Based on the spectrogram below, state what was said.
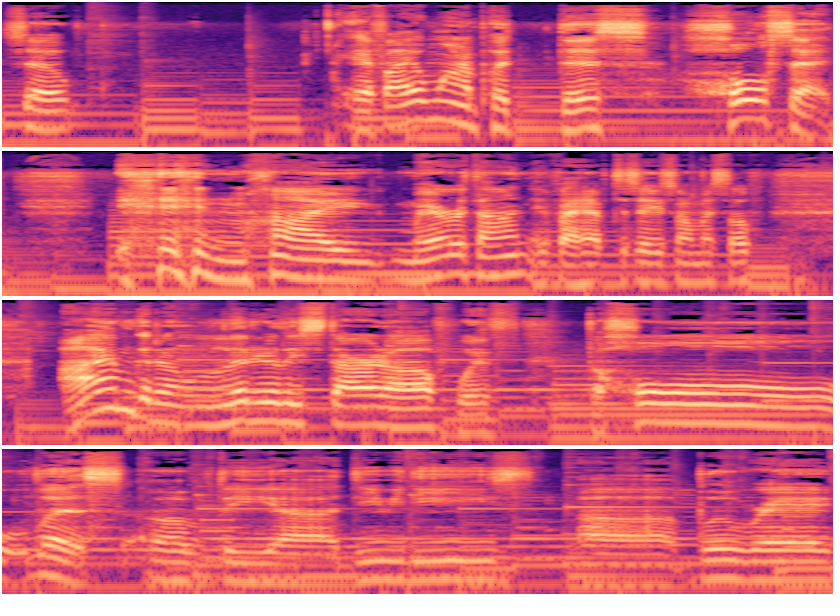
So, if I want to put this whole set in my marathon, if I have to say so myself, I'm gonna literally start off with the whole list of the uh, DVDs, uh, Blu-ray,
